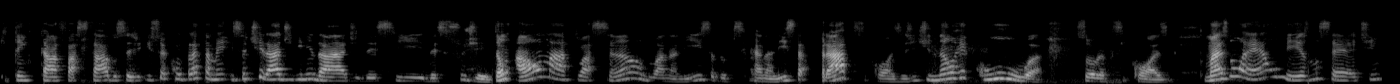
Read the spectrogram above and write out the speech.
que tem que estar afastado, ou seja, isso é completamente, isso é tirar a dignidade desse, desse sujeito. Então, há uma atuação do analista, do psicanalista para a psicose. A gente não recua sobre a psicose, mas não é o mesmo setting,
